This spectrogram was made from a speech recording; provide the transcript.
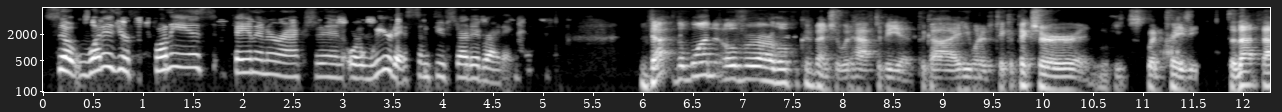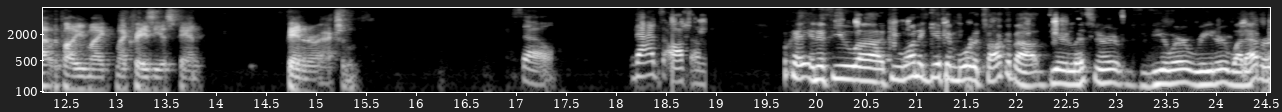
So, what is your funniest fan interaction or weirdest since you started writing? That the one over our local convention would have to be it. The guy he wanted to take a picture and he just went crazy. So that that would probably be my my craziest fan fan interaction. So that's awesome. Okay, and if you uh, if you want to give him more to talk about, dear listener, viewer, reader, whatever,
